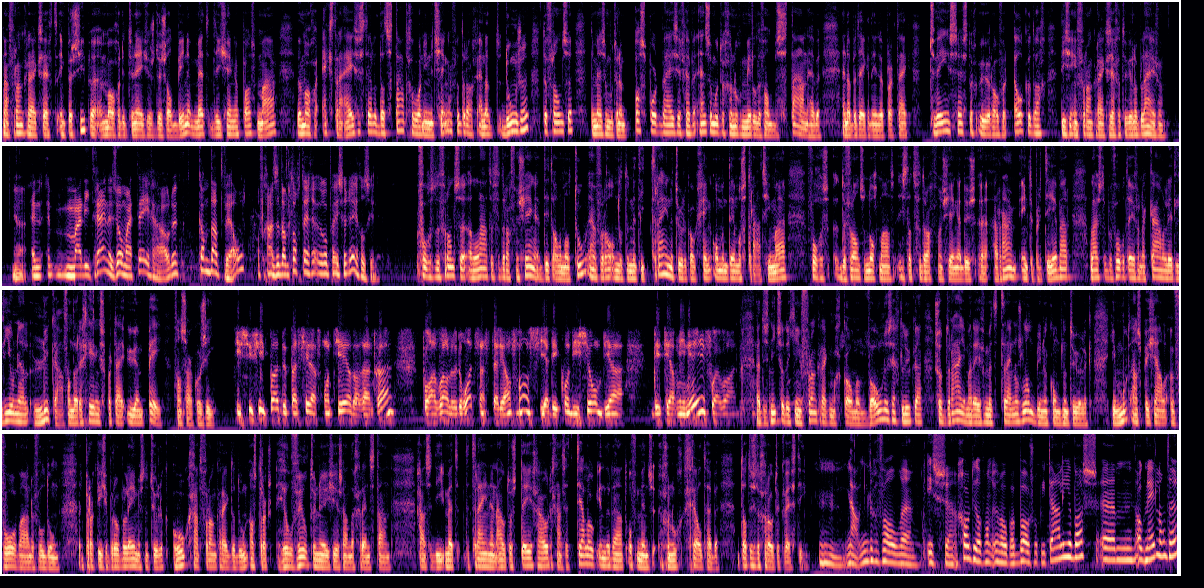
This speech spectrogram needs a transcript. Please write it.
Nou, Frankrijk zegt in principe mogen de Tunesiërs dus al binnen met die Schengenpas. Maar we mogen extra eisen stellen. Dat staat gewoon in het Schengenverdrag. En dat doen ze, de Fransen. De mensen moeten een paspoort bij zich hebben. En ze moeten genoeg middelen van bestaan hebben. En dat betekent in de praktijk 62 euro voor elke dag die ze in Frankrijk zeggen te willen blijven. Ja, en, maar die treinen zomaar tegenhouden, kan dat wel? Of gaan ze dan toch tegen Europese regels in? Volgens de Franse late verdrag van Schengen dit allemaal toe. En vooral omdat het met die trein natuurlijk ook ging om een demonstratie. Maar volgens de Fransen nogmaals is dat verdrag van Schengen dus uh, ruim interpreteerbaar. Luister bijvoorbeeld even naar Kamerlid Lionel Luca van de regeringspartij UMP van Sarkozy. Il suffit pas de passer la frontière dans un train pour avoir le droit de s'installer en France. Il y a des conditions bien het is niet zo dat je in Frankrijk mag komen wonen, zegt Luca... zodra je maar even met de trein ons land binnenkomt natuurlijk. Je moet aan speciale voorwaarden voldoen. Het praktische probleem is natuurlijk... hoe gaat Frankrijk dat doen als straks heel veel Tunesiërs aan de grens staan? Gaan ze die met de trein en auto's tegenhouden? Gaan ze tellen ook inderdaad of mensen genoeg geld hebben? Dat is de grote kwestie. Hmm, nou, in ieder geval uh, is een groot deel van Europa boos op Italië, Bas. Um, ook Nederland, hè?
